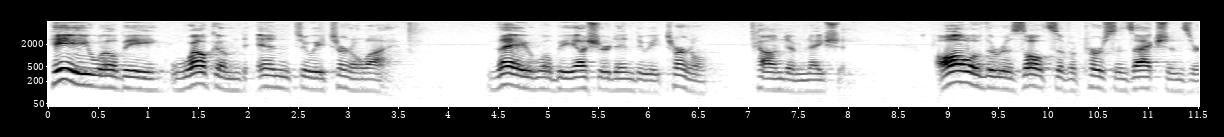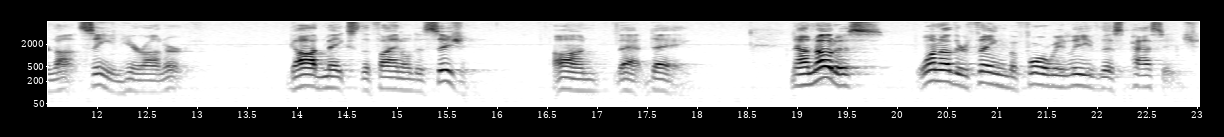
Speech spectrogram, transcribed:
He will be welcomed into eternal life. They will be ushered into eternal condemnation. All of the results of a person's actions are not seen here on earth. God makes the final decision on that day. Now, notice one other thing before we leave this passage,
